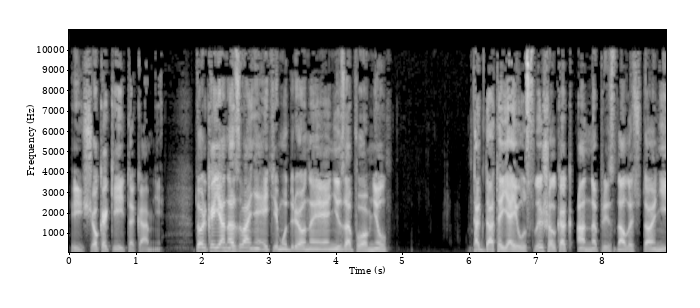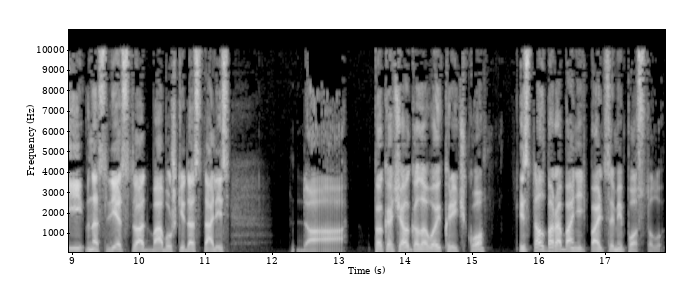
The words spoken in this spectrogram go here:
и еще какие-то камни. Только я названия эти мудреные не запомнил. Тогда-то я и услышал, как Анна призналась, что они ей в наследство от бабушки достались. «Да», — покачал головой Кричко и стал барабанить пальцами по столу.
